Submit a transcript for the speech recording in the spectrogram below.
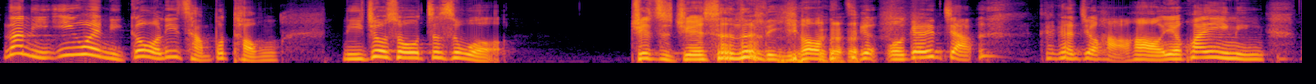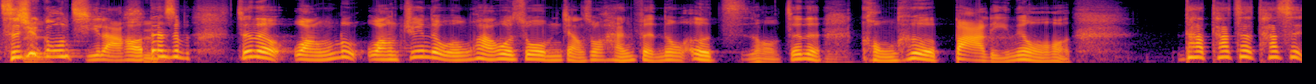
那你因为你跟我立场不同，你就说这是我绝子绝孙的理由，这个我跟你讲。看看就好哈，也欢迎您持续攻击啦哈。但是真的网络网军的文化，或者说我们讲说韩粉那种恶质哦，真嗯的恐吓霸凌那种哦，他他这他是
